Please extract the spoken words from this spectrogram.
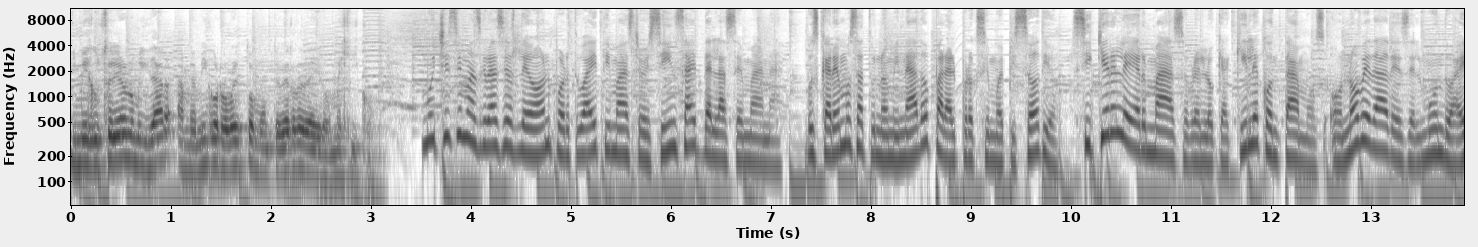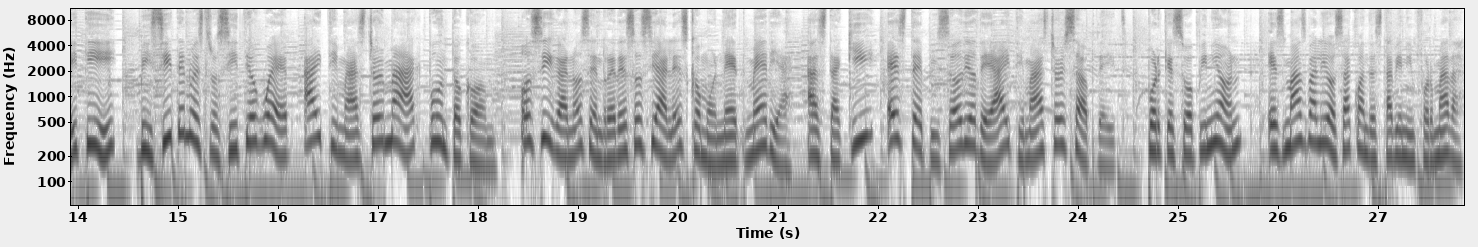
Y me gustaría nominar a mi amigo Roberto Monteverde de Aeroméxico. Muchísimas gracias León por tu IT Masters Insight de la semana. Buscaremos a tu nominado para el próximo episodio. Si quiere leer más sobre lo que aquí le contamos o novedades del mundo IT, visite nuestro sitio web itmastermac.com o síganos en redes sociales como NetMedia. Hasta aquí este episodio de IT Masters Update, porque su opinión es más valiosa cuando está bien informada.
